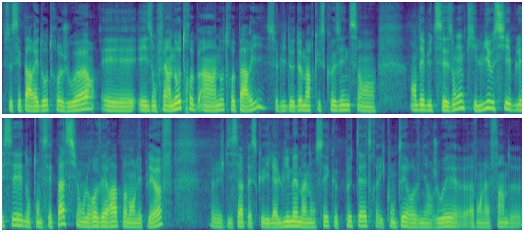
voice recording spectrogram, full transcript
se séparer d'autres joueurs et, et ils ont fait un autre, un autre pari, celui de DeMarcus Cousins en, en début de saison, qui lui aussi est blessé, dont on ne sait pas si on le reverra pendant les playoffs. Euh, je dis ça parce qu'il a lui-même annoncé que peut-être il comptait revenir jouer euh, avant la fin de,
